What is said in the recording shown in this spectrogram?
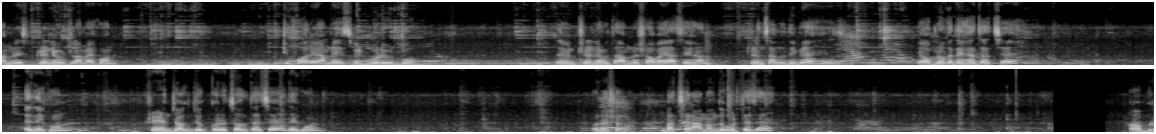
আমরা ট্রেনে উঠলাম এখন। একটু পরে আমরা স্পিড বোর্ডে উঠবো। দেখুন ট্রেনের মধ্যে আমরা সবাই আছি এখন। ট্রেন চালু দিবে। অব্রকে দেখা যাচ্ছে। এই দেখুন ট্রেন জকজক করে চলতেছে, দেখুন। ওরা সব বাচ্চারা আনন্দ করতেছে। অব্র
